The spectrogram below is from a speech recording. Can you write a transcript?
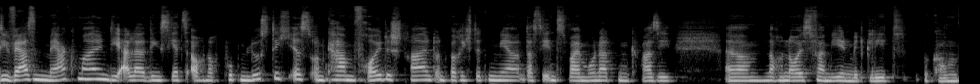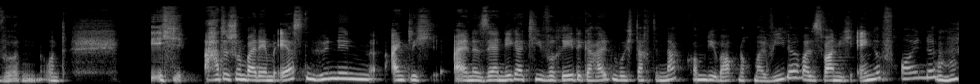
diversen Merkmalen, die allerdings jetzt auch noch puppenlustig ist und kamen freudestrahlend und berichteten mir, dass sie in zwei Monaten quasi ähm, noch ein neues Familienmitglied bekommen würden. Und ich hatte schon bei dem ersten Hündin eigentlich eine sehr negative Rede gehalten, wo ich dachte, na, kommen die überhaupt noch mal wieder? Weil es waren nicht enge Freunde, mhm.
